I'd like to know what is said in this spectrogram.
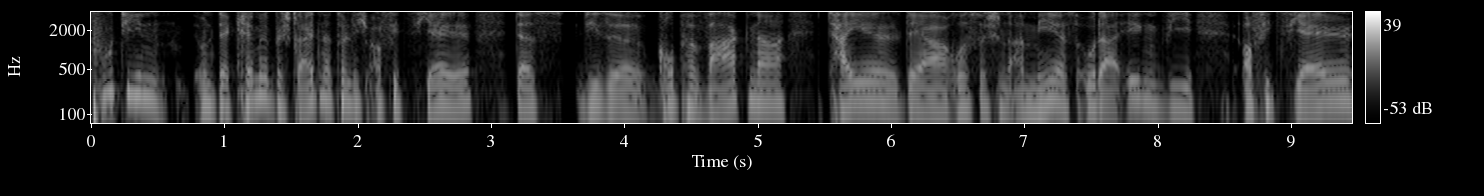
Putin und der Kreml bestreiten natürlich offiziell, dass diese Gruppe Wagner Teil der russischen Armee ist oder irgendwie offiziell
